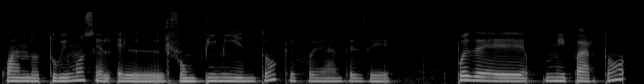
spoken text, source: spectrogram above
cuando tuvimos el, el rompimiento, que fue antes de, pues de mi parto,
